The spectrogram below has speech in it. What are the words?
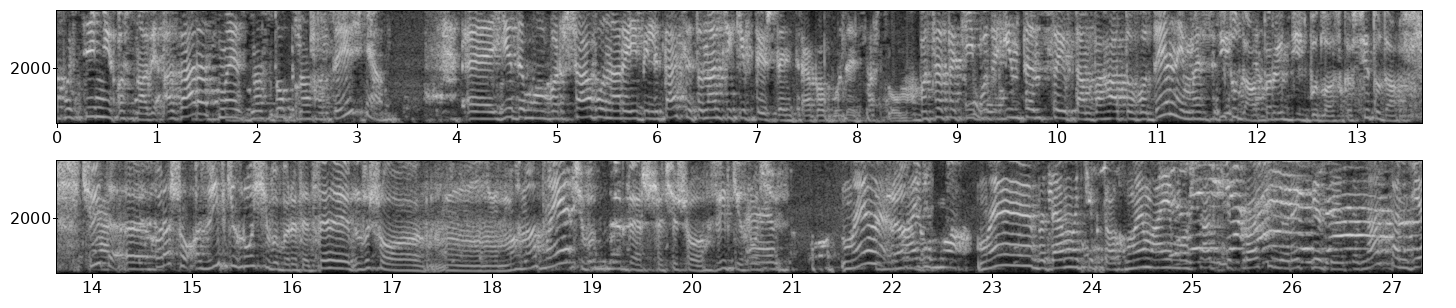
на постійній основі. А зараз ми з наступного тижня е, їдемо в Варшаву на реабілітацію, то нам тільки в тиждень треба буде ця сума. Бо це такий буде інтенсив, там багато годин, і ми Всі туди, перейдіть, будь ласка, всі туди. Чуєте, е, хорошо, а звідки гроші ви берете? Це ви що, магнат? Ми- Чи ви мільярдерша, чи що? Звідки гроші? Ми маємо, ми ведемо TikTok, ми маємо в шапці профілю реквізити. У нас там є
